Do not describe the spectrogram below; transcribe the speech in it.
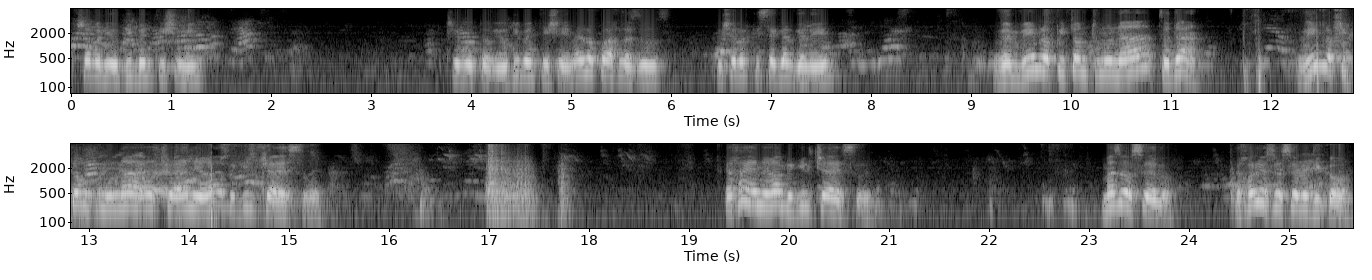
עכשיו על יהודי בן תשעים, תקשיבו טוב, יהודי בן תשעים, אין לו כוח לזוז, יושב על כיסא גלגלים, ומביאים לו פתאום תמונה, תודה, מביאים לו פתאום תמונה איך שהיה נראה בגיל 19. איך היה נראה בגיל 19? מה זה עושה לו? יכול להיות שזה עושה לו דיכאון,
